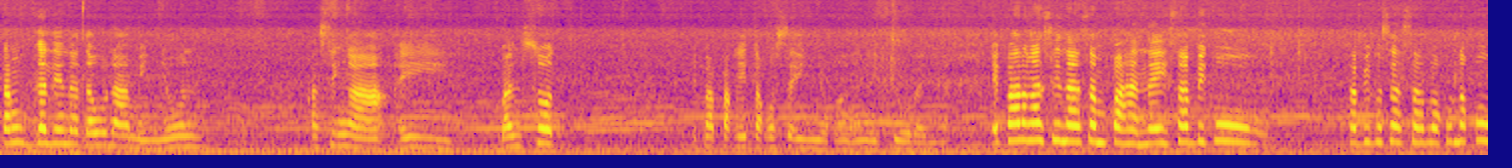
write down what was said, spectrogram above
tanggalin na daw namin yun. Kasi nga, ay bansot. Ipapakita ko sa inyo kung ano itsura niya. Eh parang nga sinasampahan na eh. Sabi ko, sabi ko sa asawa ko, naku,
